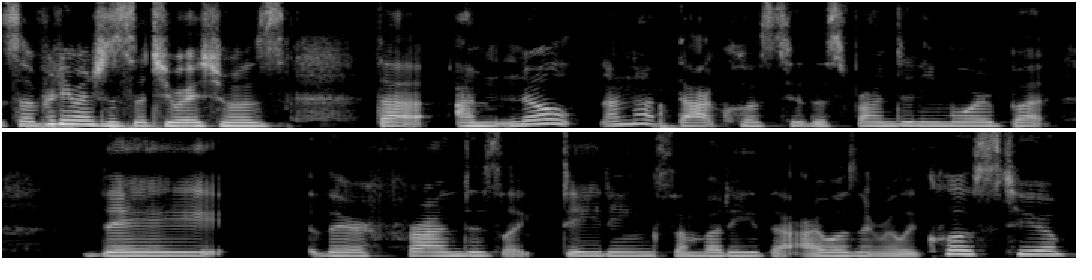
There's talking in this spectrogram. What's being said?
so pretty much the situation was that I'm no, I'm not that close to this friend anymore, but they their friend is like dating somebody that I wasn't really close to.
